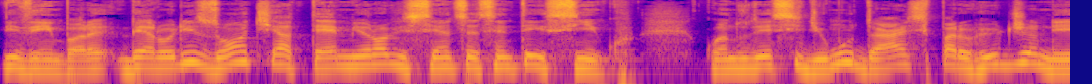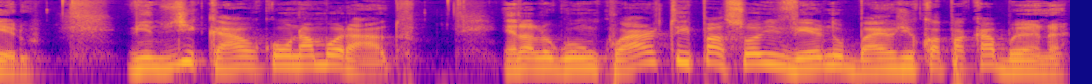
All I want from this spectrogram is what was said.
Viveu em Belo Horizonte até 1965, quando decidiu mudar-se para o Rio de Janeiro, vindo de carro com o namorado. Ela alugou um quarto e passou a viver no bairro de Copacabana,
